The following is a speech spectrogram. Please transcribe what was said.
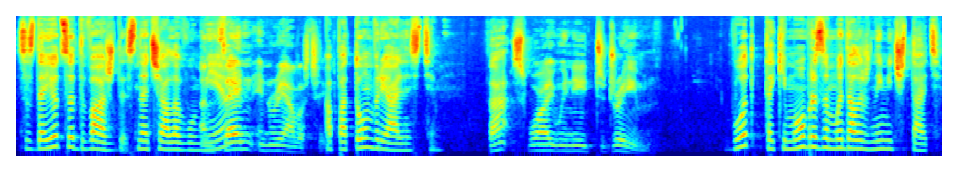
создается дважды. Сначала в уме, а потом в реальности. That's why we need to dream. Вот таким образом мы должны мечтать.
